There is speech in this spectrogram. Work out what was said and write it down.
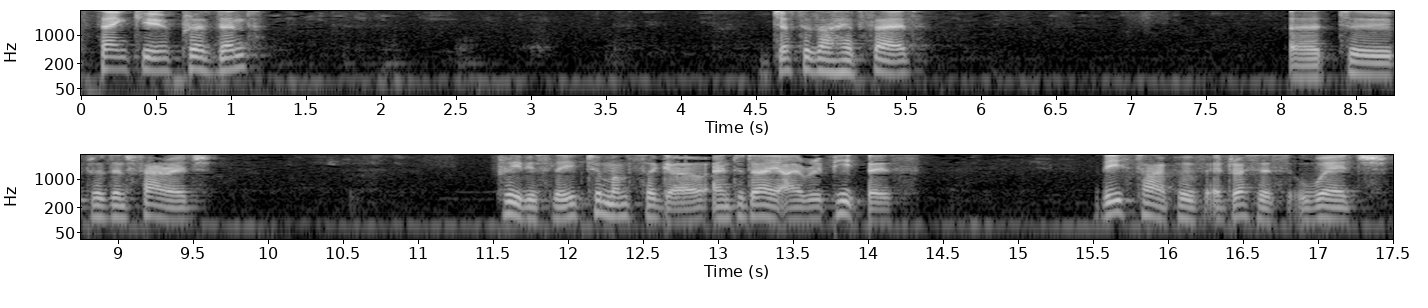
Thank you, President. Just as I have said uh, to President Farage previously, two months ago, and today I repeat this. These type of addresses, which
